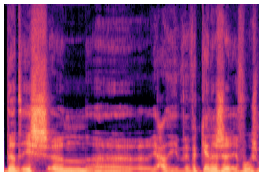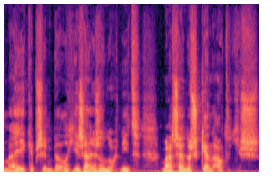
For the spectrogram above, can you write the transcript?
dat is een, uh, ja, we, we, kennen ze volgens mij, ik heb ze in België, zijn ze er nog niet. Maar het zijn dus scanautootjes.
